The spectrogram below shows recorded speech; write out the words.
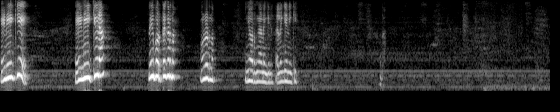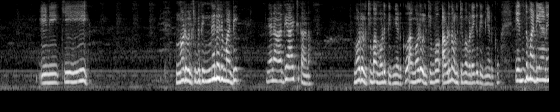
എണീക്കേ. എണീക്കില്ല നീ പുറത്തേക്ക് ഇടണം. അങ്ങോട്ട് ഇടണം. നീ ഉറങ്ങുകയാണെങ്കിൽ അല്ലെങ്കിൽ എനിക്ക് എനിക്ക് ഇങ്ങോട്ട് വിളിക്കുമ്പോൾ ഇങ്ങനെ ഒരു മടി. ഞാൻ ആദ്യമായിട്ട് കാണാം. ഇങ്ങോട്ട് വിളിക്കുമ്പോൾ അങ്ങോട്ട് തിരിഞ്ഞെടുക്കും. അങ്ങോട്ട് വിളിക്കുമ്പോൾ അവിടെ നിന്ന് വിളിക്കുമ്പോൾ അവിടേക്ക് തിരിഞ്ഞെടുക്കും. എന്ത് മടിയാണ്?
